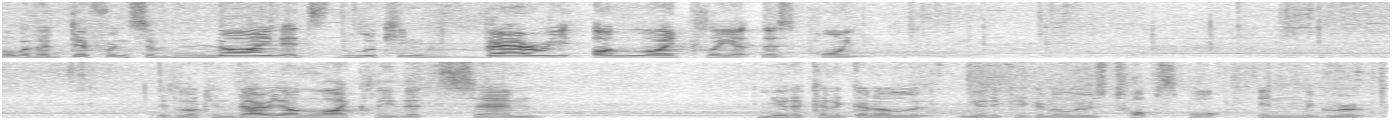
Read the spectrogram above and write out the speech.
But with a difference of nine, it's looking very unlikely at this point. It's looking very unlikely that um, Munich are going to lose top spot in the group.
